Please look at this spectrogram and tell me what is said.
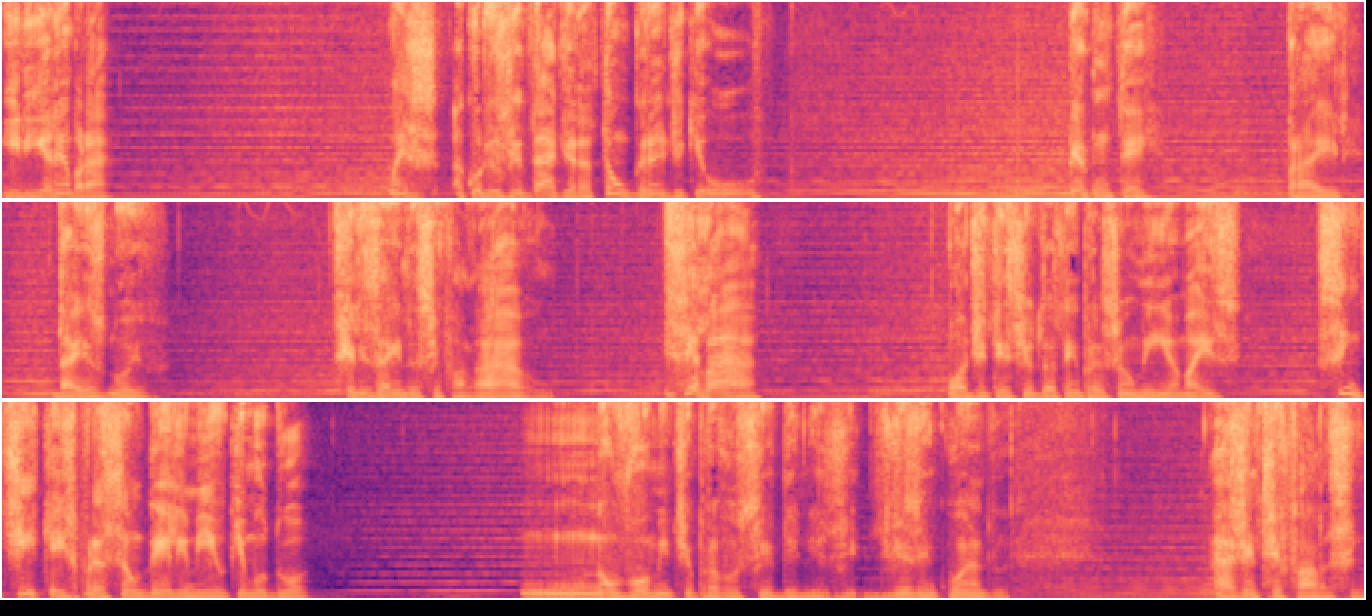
iria lembrar. Mas a curiosidade era tão grande que eu perguntei para ele, da ex-noiva, se eles ainda se falavam. Sei lá, pode ter sido até impressão minha, mas senti que a expressão dele meio que mudou. Não vou mentir para você, Denise. De vez em quando, a gente se fala assim.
